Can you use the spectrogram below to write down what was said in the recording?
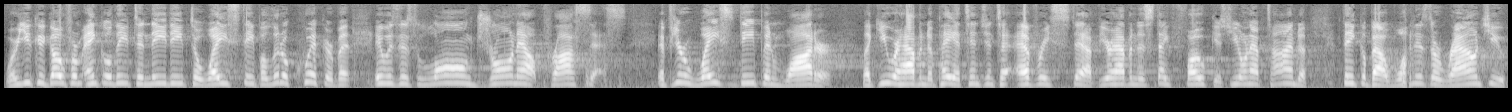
where you could go from ankle deep to knee deep to waist deep a little quicker, but it was this long, drawn out process. If you're waist deep in water, like you were having to pay attention to every step, you're having to stay focused. You don't have time to think about what is around you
